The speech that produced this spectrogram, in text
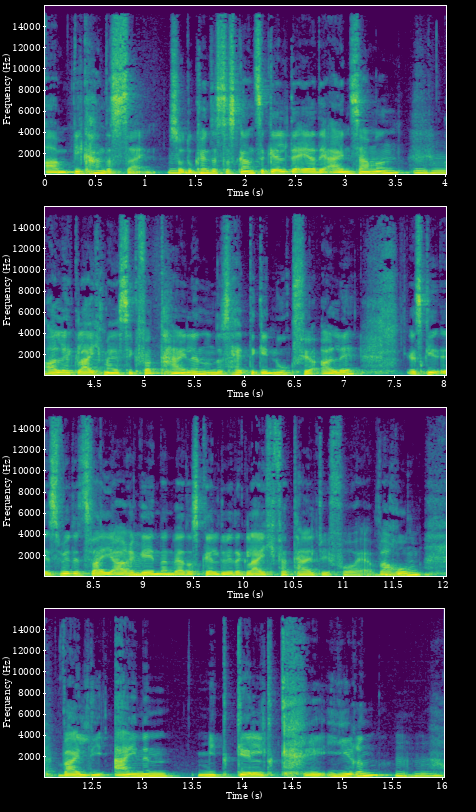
ähm, wie kann das sein? So, du könntest das ganze Geld der Erde einsammeln, alle gleichmäßig verteilen und es hätte genug für alle. Es, es würde zwei Jahre gehen, dann wäre das Geld wieder gleich verteilt wie vorher. Warum? Weil die einen mit Geld kreieren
